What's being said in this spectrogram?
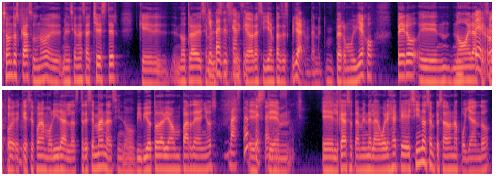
son dos casos, ¿no? Eh, mencionas a Chester, que otra vez... Que en paz descanse. Que ahora sí ya en paz descanse. Ya un perro muy viejo, pero eh, no era que se, que se, fuera a morir a las tres semanas, sino vivió todavía un par de años. Bastantes este, años. El caso también de la oreja, que sí nos empezaron apoyando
